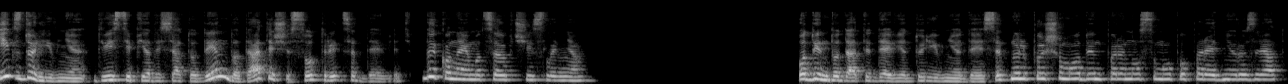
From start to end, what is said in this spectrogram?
Х дорівнює 251 додати 639. Виконаємо це обчислення. 1 додати 9 дорівнює 10, 0 пишемо 1, переносимо попередній розряд.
